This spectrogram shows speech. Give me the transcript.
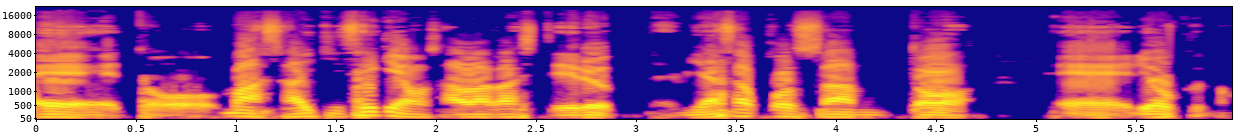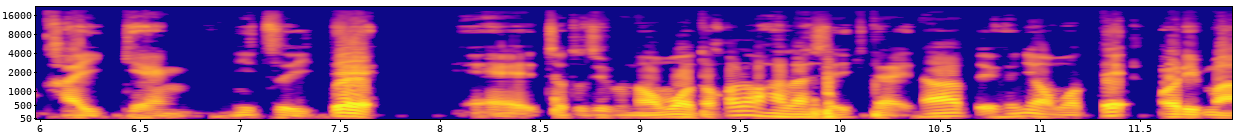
えっ、と、まあ、最近世間を騒がしている宮迫さんと、えー、りょうくんの会見について、えー、ちょっと自分の思うところを話していきたいなというふうに思っておりま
